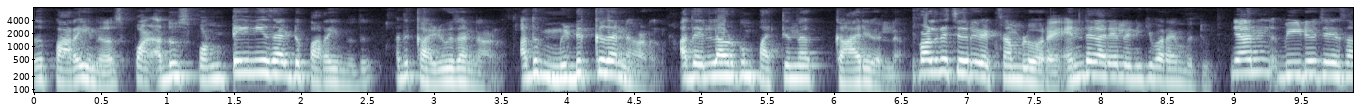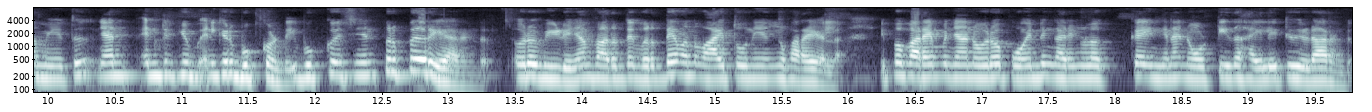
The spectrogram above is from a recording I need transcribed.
അത് പറയുന്നത് അത് സ്പോണ്ടേനിയസ് ആയിട്ട് പറയുന്നത് അത് കഴിവ് തന്നെയാണ്. അത് മിടുക്ക് തന്നെയാണ്. അത് എല്ലാവർക്കും പറ്റുന്ന കാര്യമല്ല. വളരെ ചെറിയൊരു എക്സാമ്പിൾ പറയാം. എന്റെ കാര്യത്തിൽ എനിക്ക് പറയാൻ പറ്റും. ഞാൻ വീഡിയോ ചെയ്യുന്ന സമയത്ത് ഞാൻ എന്റെ ഒരു- ബുക്ക് ഉണ്ട്. ഈ ബുക്ക് വെച്ച് ഞാൻ പ്രിപ്പയർ ചെയ്യാറുണ്ട്. ഓരോ വീഡിയോ ഞാൻ വെറുതെ വെറുതെ വന്ന് വായി തോന്നി അങ്ങ് പറയല്ല ഇപ്പൊ പറയുമ്പോൾ ഞാൻ ഓരോ പോയിന്റും കാര്യങ്ങളൊക്കെ ഇങ്ങനെ നോട്ട് ചെയ്ത് ഹൈലൈറ്റ് ചെയ്ത് ഇടാറുണ്ട്.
